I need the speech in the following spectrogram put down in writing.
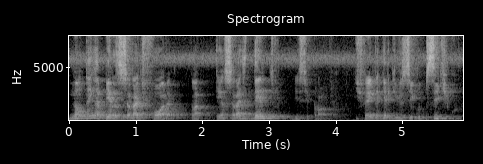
não tem apenas a sociedade fora, ela tem a sociedade dentro de si própria, diferente daquele que vive o ciclo psíquico.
